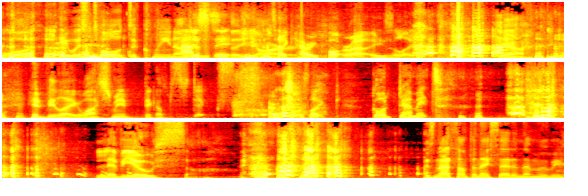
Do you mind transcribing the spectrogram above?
Well, he was told to clean up just the it, you can yard. take Harry Potter out easily. Yeah, he'd be like, "Watch me pick up sticks." Harry Potter's like, God damn it! Leviosa. Isn't that something they said in that movie?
